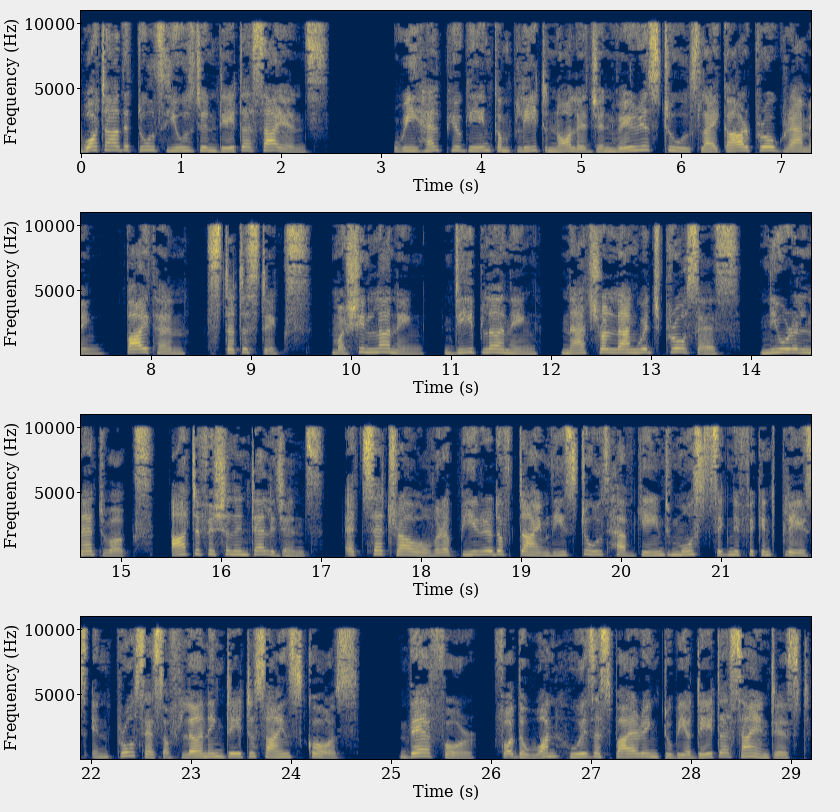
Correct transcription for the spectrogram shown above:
What are the tools used in data science? We help you gain complete knowledge in various tools like R programming, Python, statistics, machine learning, deep learning, natural language process, neural networks, artificial intelligence, etc. Over a period of time these tools have gained most significant place in process of learning data science course. Therefore, for the one who is aspiring to be a data scientist,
